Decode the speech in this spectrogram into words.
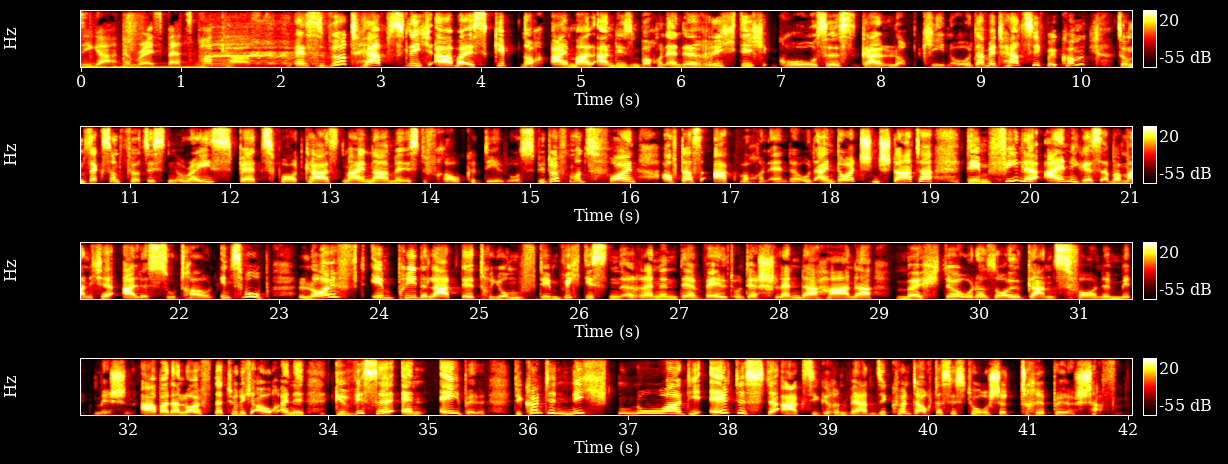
Derby-Sieger im Race Bats Podcast. Es wird herbstlich, aber es gibt noch einmal an diesem Wochenende richtig großes Galoppkino. Und damit herzlich willkommen zum 46. Race Bats Podcast. Mein Name ist Frauke Delius. Wir dürfen uns freuen auf das Arc-Wochenende und einen deutschen Starter, dem viele einiges, aber manche alles zutrauen. In Swoop läuft im Prix de l'Arc de Triomphe, dem wichtigsten Rennen der Welt und der Schlenderhahner möchte oder soll ganz vorne mitmischen. Aber da läuft natürlich auch eine gewisse Enable. Die könnte nicht nur die älteste Arcsiegerin werden, sie könnte auch das historische Triple schaffen.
